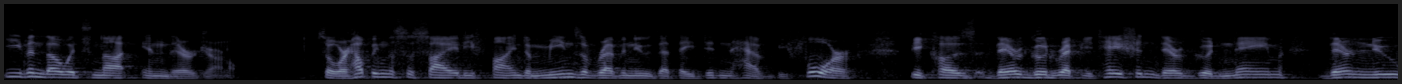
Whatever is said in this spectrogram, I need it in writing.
even though it's not in their journal. So we're helping the society find a means of revenue that they didn't have before because their good reputation, their good name, their new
